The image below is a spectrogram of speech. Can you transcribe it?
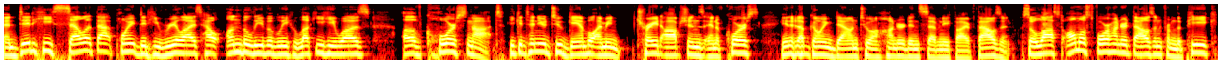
And did he sell at that point? Did he realize how unbelievably lucky he was? Of course not. He continued to gamble. I mean, trade options. And of course, ended up going down to 175,000. So lost almost 400,000 from the peak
